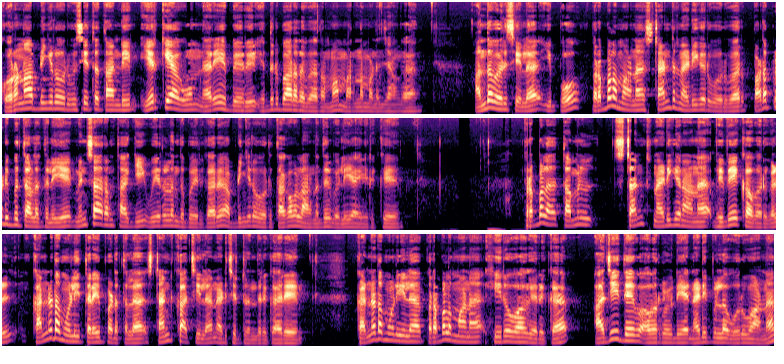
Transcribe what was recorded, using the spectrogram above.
கொரோனா அப்படிங்கிற ஒரு விஷயத்தை தாண்டி இயற்கையாகவும் நிறைய பேர் எதிர்பாராத விதமாக மரணம் அடைஞ்சாங்க. அந்த வரிசையில் இப்போது பிரபலமான ஸ்டண்ட் நடிகர் ஒருவர் படப்பிடிப்பு தளத்திலேயே மின்சாரம் தாக்கி உயிரிழந்து போயிருக்காரு அப்படிங்கிற ஒரு தகவலானது வெளியாகிருக்கு பிரபல தமிழ் ஸ்டண்ட் நடிகரான விவேக் அவர்கள் கன்னட மொழி திரைப்படத்தில் ஸ்டண்ட் காட்சியில் நடிச்சிட்டு இருந்திருக்காரு. கன்னட மொழியில் பிரபலமான ஹீரோவாக இருக்க அஜய் தேவ் அவர்களுடைய நடிப்பில் உருவான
